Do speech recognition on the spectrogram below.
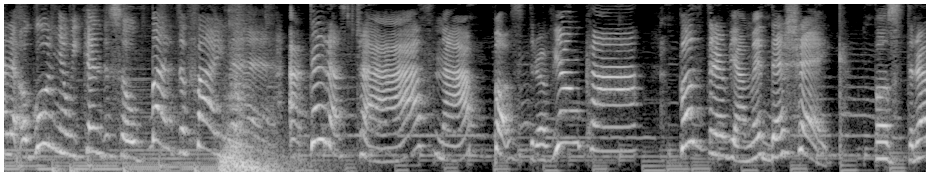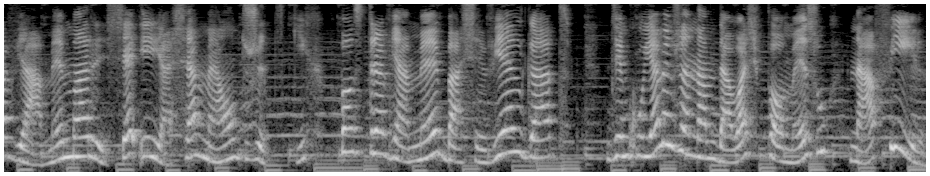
Ale ogólnie weekendy są bardzo fajne. A teraz czas na pozdrowionka. Pozdrawiamy Shake. Pozdrawiamy Marysię i Jasia Mędrzyckich. Pozdrawiamy Basię Wielgat. Dziękujemy, że nam dałaś pomysł na film.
